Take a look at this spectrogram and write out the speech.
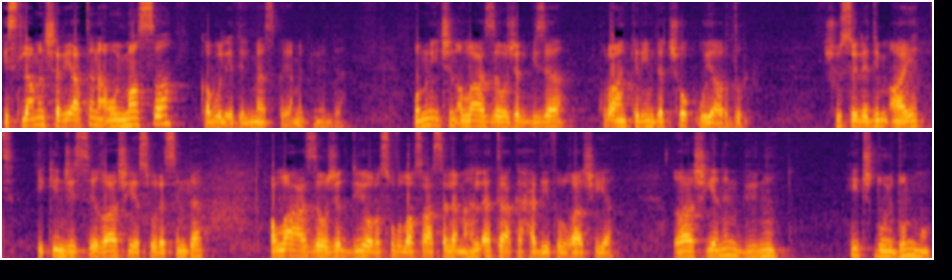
İslam'ın şeriatına uymazsa kabul edilmez kıyamet gününde. Onun için Allah Azze ve Celle bize Kur'an-ı Kerim'de çok uyardı. Şu söylediğim ayet ikincisi Gâşiye suresinde Allah Azze ve Celle diyor Resulullah sallallahu aleyhi ve sellem hel etâke hadîthul gâşiye Gâşiyenin günü hiç duydun mu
